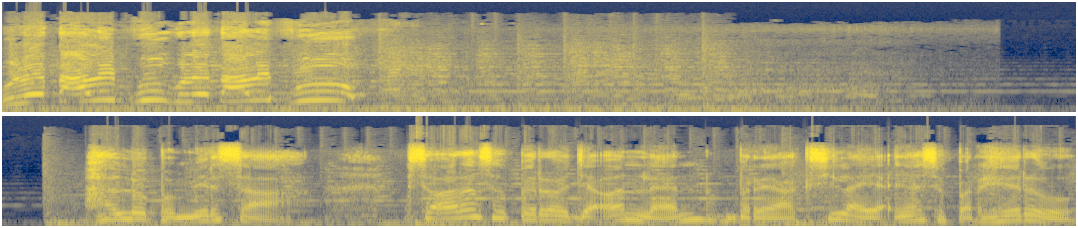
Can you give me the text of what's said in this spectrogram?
Gule tali, Bu, gule tali, Bu. Halo pemirsa, seorang supir ojek online bereaksi layaknya superhero.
